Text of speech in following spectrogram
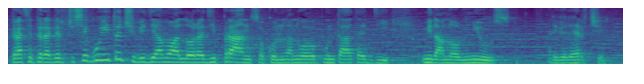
Grazie per averci seguito, ci vediamo all'ora di pranzo con una nuova puntata di Milano News. Arrivederci.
